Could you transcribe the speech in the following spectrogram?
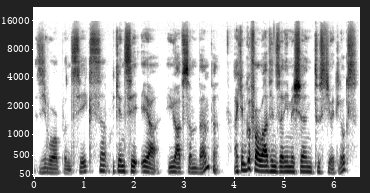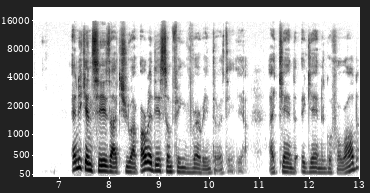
0.6 you can see here you have some bump. I can go forward in the animation to see how it looks. And you can see that you have already something very interesting here. I can again go forward.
